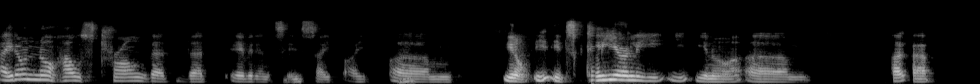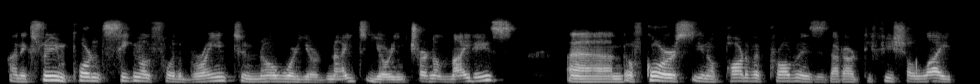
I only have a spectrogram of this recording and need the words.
I don't know how strong that that evidence is. I, I mm-hmm. um, you know, it's clearly, you know, um, a, a, an extremely important signal for the brain to know where your night, your internal night is. And of course, you know, part of the problem is that artificial light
